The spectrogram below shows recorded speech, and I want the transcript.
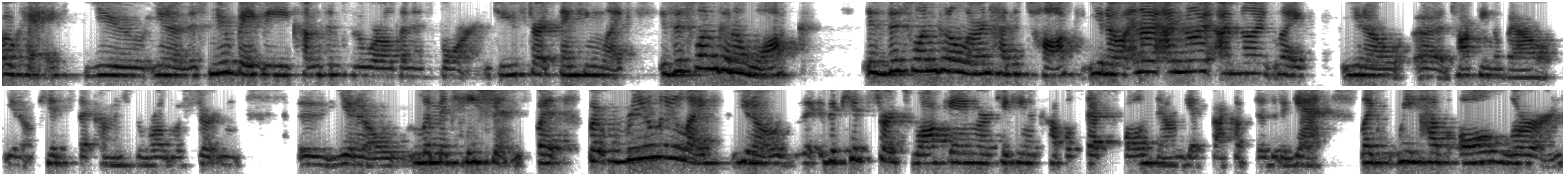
okay, you, you know, this new baby comes into the world and is born. Do you start thinking like, is this one gonna walk? Is this one gonna learn how to talk? You know, and I, I'm not, I'm not like, you know, uh, talking about, you know, kids that come into the world with certain you know limitations. But but really like you know the, the kid starts walking or taking a couple steps falls down gets back up does it again. Like we have all learned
